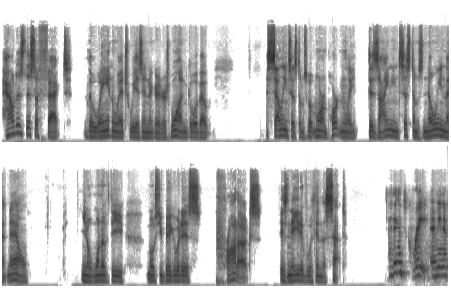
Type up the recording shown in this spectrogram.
How does this affect the way in which we as integrators, one, go about selling systems, but more importantly, designing systems, knowing that now, you know, one of the most ubiquitous products is native within the set. I think it's great. I mean, if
